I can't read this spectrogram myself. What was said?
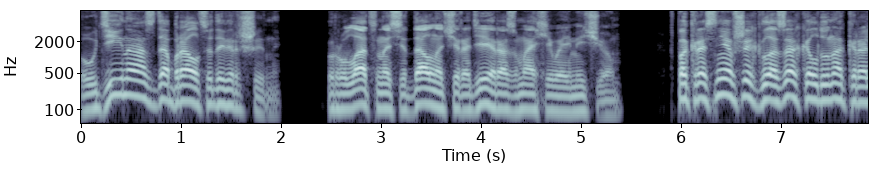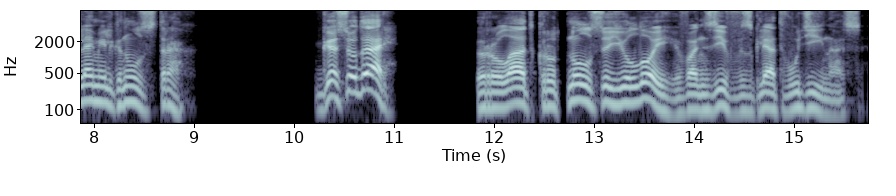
Удинас добрался до вершины. Рулат наседал на чародея, размахивая мечом. В покрасневших глазах колдуна короля мелькнул страх. «Государь!» Рулат крутнулся юлой, вонзив взгляд в Удинаса.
